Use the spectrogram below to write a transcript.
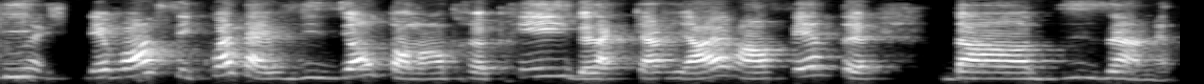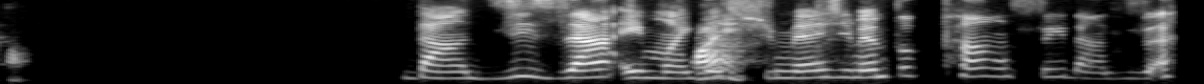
Puis je voulais voir, c'est quoi ta vision de ton entreprise, de la carrière, en fait, dans 10 ans, mettons dans 10 ans. Et moi, ouais. je j'ai même pas pensé dans 10 ans.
